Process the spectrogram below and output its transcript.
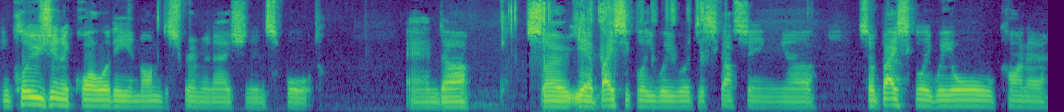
inclusion, equality, and non-discrimination in sport. And uh, so, yeah, basically, we were discussing. Uh, so basically, we all kind of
